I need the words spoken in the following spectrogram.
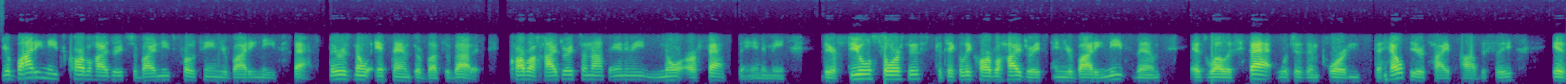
your body needs carbohydrates, your body needs protein, your body needs fat. There is no ifs, ands, or buts about it. Carbohydrates are not the enemy, nor are fats the enemy. They're fuel sources, particularly carbohydrates, and your body needs them, as well as fat, which is important. The healthier type, obviously, is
